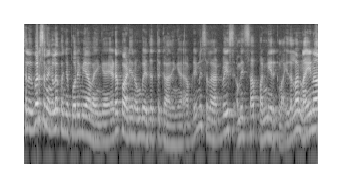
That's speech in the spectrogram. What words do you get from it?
சில விமர்சனங்களை கொஞ்சம் பொறுமையாக வைங்க எடப்பாடியை ரொம்ப எதிர்த்துக்காதீங்க அப்படின்னு சில அட்வைஸ் அமித்ஷா பண்ணியிருக்கலாம். இதெல்லாம் நயனா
